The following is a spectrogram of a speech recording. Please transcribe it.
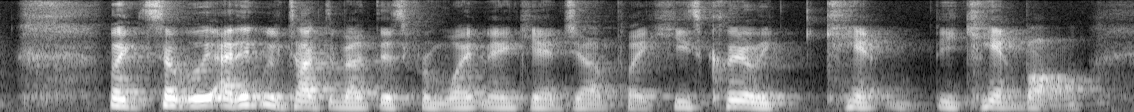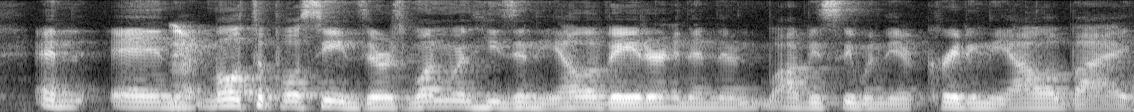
like so we, i think we've talked about this from White Men Can't Jump. Like he's clearly can't he can't ball. And and yeah. multiple scenes. There's one when he's in the elevator and then then obviously when they're creating the alibi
